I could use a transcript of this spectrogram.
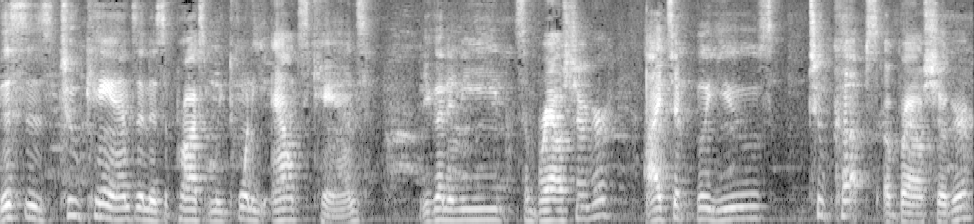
This is two cans and it's approximately 20 ounce cans. You're gonna need some brown sugar. I typically use two cups of brown sugar.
